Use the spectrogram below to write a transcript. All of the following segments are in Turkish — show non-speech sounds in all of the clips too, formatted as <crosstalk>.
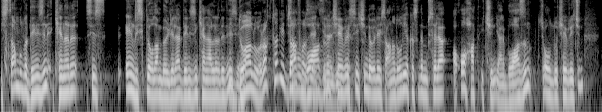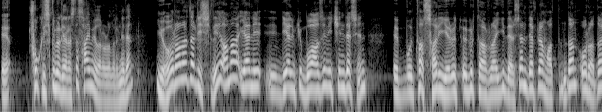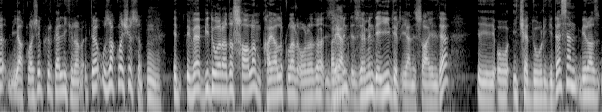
İstanbul'da denizin kenarı siz en riskli olan bölgeler denizin kenarları dediniz ya. E, Doğal olarak tabii daha İstanbul fazla Boğazı'nın çevresi için de öyleyse Anadolu yakasında mesela o hat için yani Boğaz'ın olduğu çevre için e, çok riskli bölgeler arasında saymıyorlar oraları. Neden? Yok oralarda riskli ama yani e, diyelim ki Boğaz'ın içindesin. E, bu ta Sarıyer ö- öbür taraflara gidersen deprem hattından orada yaklaşık 40-50 kilometre uzaklaşırsın. E, ve bir de orada sağlam kayalıklar orada zemin de, zemin de iyidir yani sahilde. E, o içe doğru gidersen biraz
